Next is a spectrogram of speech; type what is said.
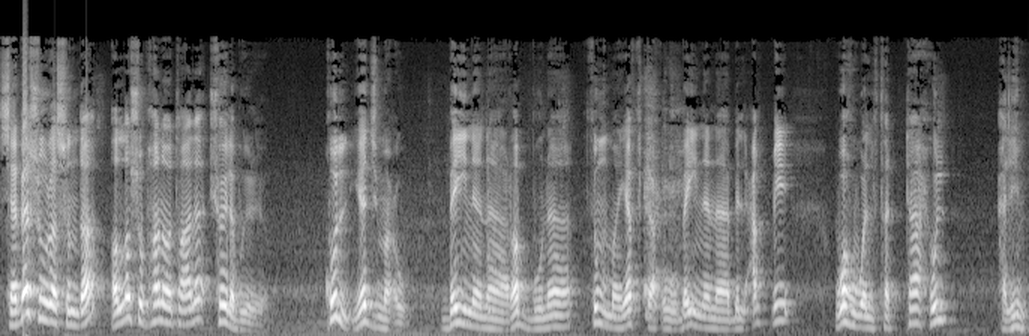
Sebe surasında Allah subhanehu ve teala şöyle buyuruyor. Kul yecma'u beynena rabbuna thumma yeftahu beynena bil hakki ve huvel alim.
